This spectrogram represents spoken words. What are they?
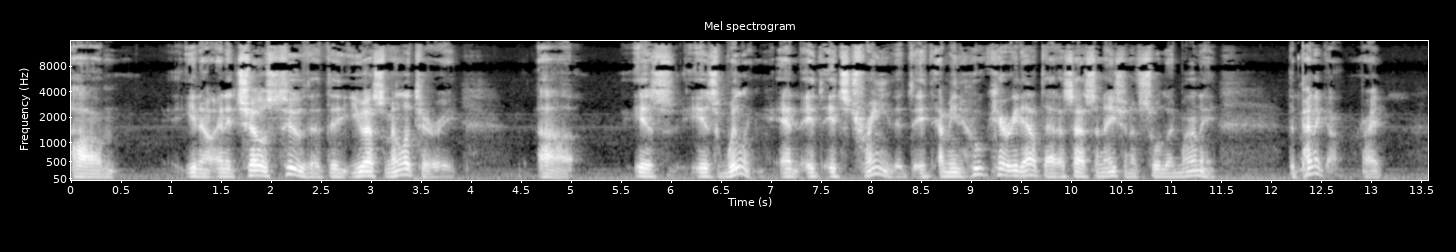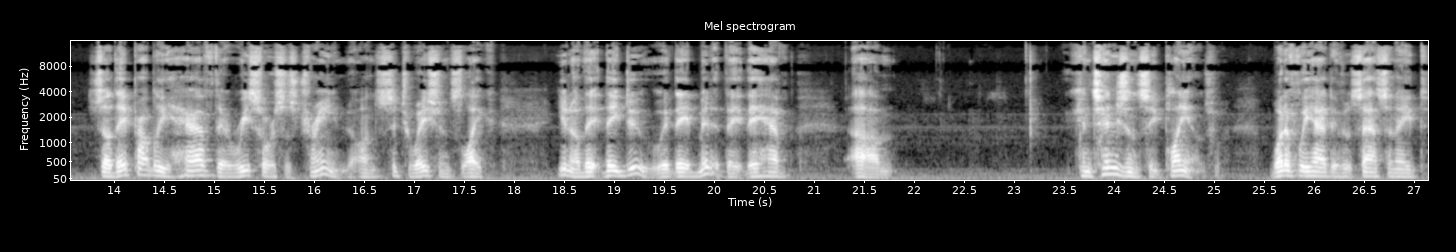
Um, you know, and it shows too that the U.S. military uh, is is willing and it, it's trained. It, it, I mean, who carried out that assassination of Soleimani? The Pentagon, right? So they probably have their resources trained on situations like, you know, they, they do. They admit it. They they have um, contingency plans. What if we had to assassinate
